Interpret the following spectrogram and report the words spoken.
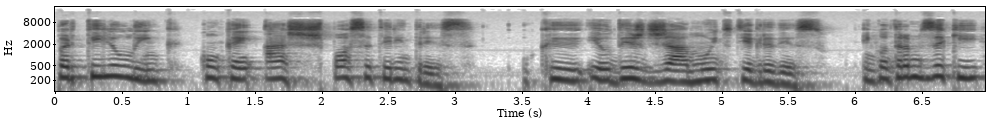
partilha o link com quem achas possa ter interesse, o que eu desde já muito te agradeço. Encontramos-nos aqui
